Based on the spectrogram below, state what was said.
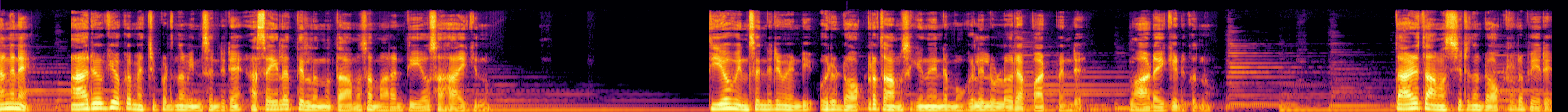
അങ്ങനെ ആരോഗ്യമൊക്കെ മെച്ചപ്പെടുന്ന വിൻസെന്റിനെ അസൈലത്തിൽ നിന്ന് താമസം മാറാൻ തിയോ സഹായിക്കുന്നു. തിയോ വിൻസെന്റിന് വേണ്ടി ഒരു ഡോക്ടർ താമസിക്കുന്നതിന്റെ മുകളിലുള്ള ഒരു അപ്പാർട്ട്മെന്റ് വാടകയ്ക്ക് എടുക്കുന്നു. താഴെ താമസിച്ചിരുന്ന ഡോക്ടറുടെ പേര്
